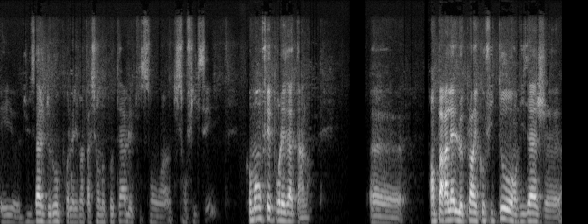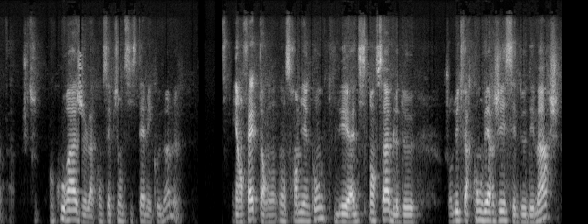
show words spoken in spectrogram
et d'usage de l'eau pour l'alimentation d'eau potable qui sont, qui sont fixées. Comment on fait pour les atteindre? En parallèle, le plan Ecofito envisage, encourage la conception de systèmes économes. Et en fait, on, se rend bien compte qu'il est indispensable aujourd'hui de faire converger ces deux démarches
